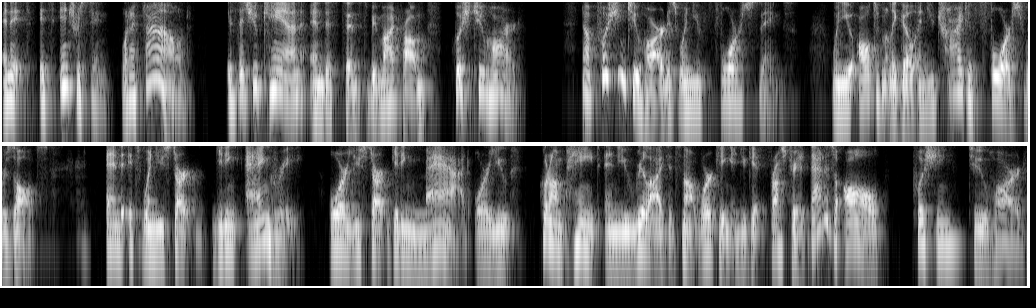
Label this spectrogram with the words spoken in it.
And it it's interesting. What I found is that you can, and this tends to be my problem, push too hard. Now, pushing too hard is when you force things, when you ultimately go and you try to force results. And it's when you start getting angry or you start getting mad or you put on paint and you realize it's not working and you get frustrated. That is all pushing too hard.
